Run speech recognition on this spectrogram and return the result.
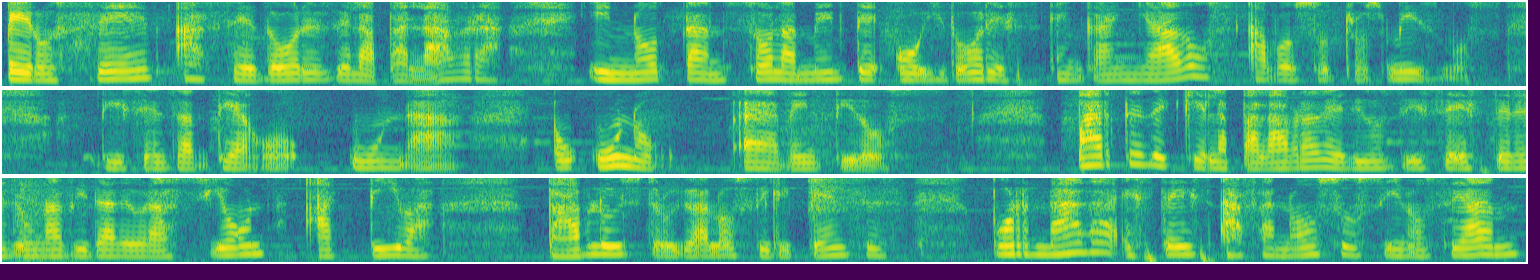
Pero sed hacedores de la palabra y no tan solamente oidores, engañados a vosotros mismos, dice en Santiago 1, 22. Eh, Parte de que la palabra de Dios dice es tener una vida de oración activa, Pablo instruyó a los filipenses, por nada estéis afanosos, sino sean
